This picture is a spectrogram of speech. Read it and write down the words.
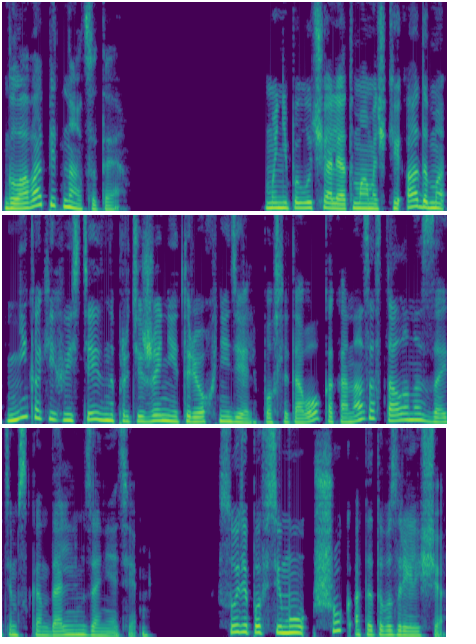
Глава 15. Мы не получали от мамочки Адама никаких вестей на протяжении трех недель после того, как она застала нас за этим скандальным занятием. Судя по всему, шок от этого зрелища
